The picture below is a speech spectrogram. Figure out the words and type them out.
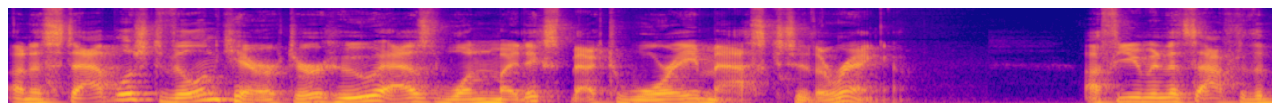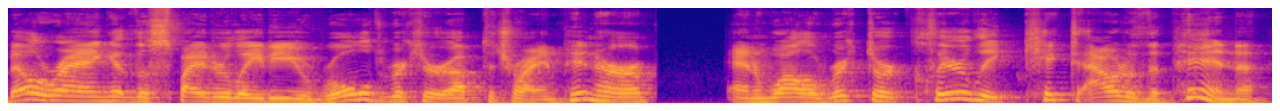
an established villain character who, as one might expect, wore a mask to the ring. A few minutes after the bell rang, the Spider Lady rolled Richter up to try and pin her, and while Richter clearly kicked out of the pin,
